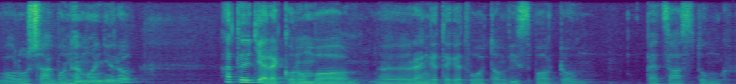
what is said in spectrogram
valóságban nem annyira. Hát egy gyerekkoromban rengeteget voltam vízparton, pecáztunk,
